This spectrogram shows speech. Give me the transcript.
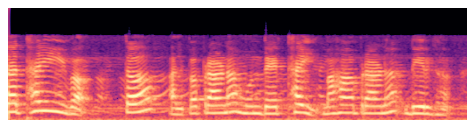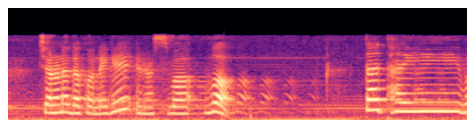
तथैव त ಅಲ್ಪಪ್ರಾಣ ಮುಂದೆ ಥೈ ಮಹಾಪ್ರಾಣ ದೀರ್ಘ ಚರಣದ ಕೊನೆಗೆ ರಸ್ವ ವ ತಥೈವ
